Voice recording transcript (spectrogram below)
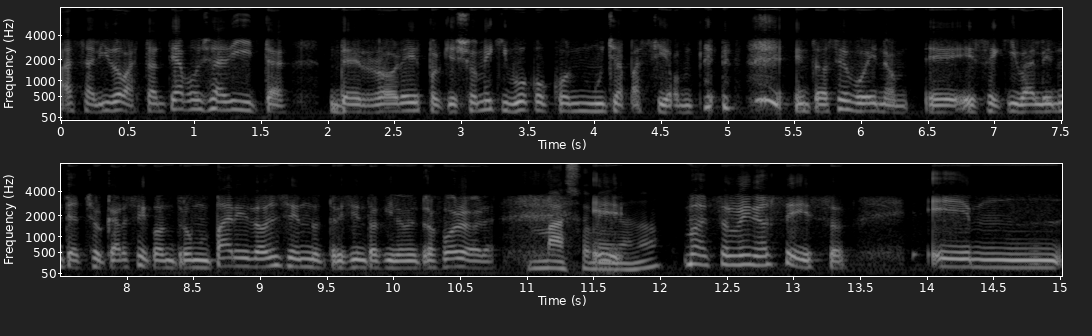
ha salido bastante abolladita de errores, porque yo me equivoco con mucha pasión. Entonces, bueno, eh, es equivalente a chocarse contra un paredón yendo 300 kilómetros por hora. Más o menos, eh, ¿no? Más o menos eso. Eh,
